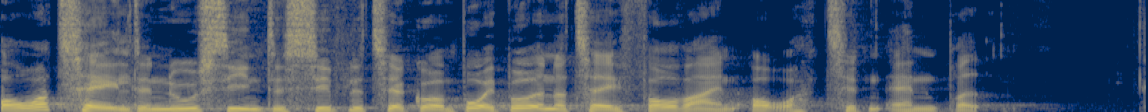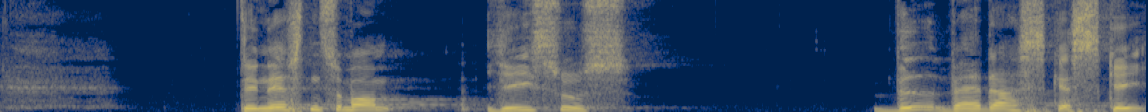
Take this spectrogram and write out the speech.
overtalte nu sine disciple til at gå ombord i båden og tage i forvejen over til den anden bred. Det er næsten som om Jesus ved, hvad der skal ske.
